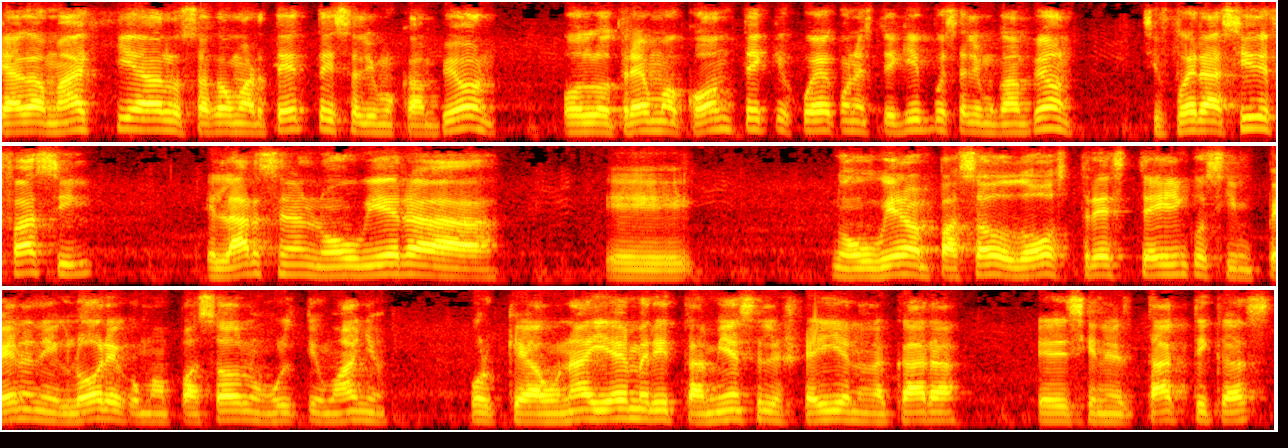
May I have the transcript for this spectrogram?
que haga magia, lo sacamos a y salimos campeón. O lo traemos a Conte, que juega con este equipo y salimos campeón. Si fuera así de fácil, el Arsenal no hubiera, eh, no hubieran pasado dos, tres técnicos sin pena ni gloria como han pasado en los últimos años. Porque a Unai Emery también se les reían en la cara, le decían el tácticas,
